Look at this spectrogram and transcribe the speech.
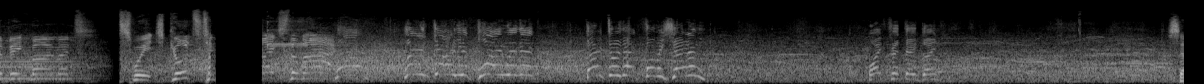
a big moment. Switch. Goodes to makes the mark. No! Let it go! You play with it! Don't do that for me, Shannon! Wait for it there, Dean. So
